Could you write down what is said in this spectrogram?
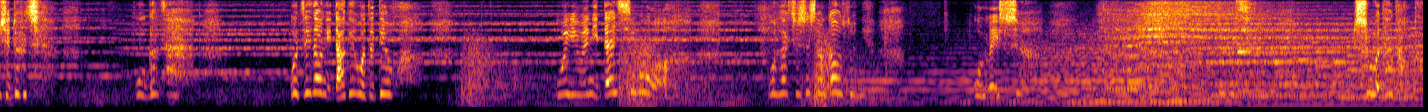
对不起，对不起，我刚才我接到你打给我的电话，我以为你担心我，我来只是想告诉你，我没事。对不起，是我太唐突。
